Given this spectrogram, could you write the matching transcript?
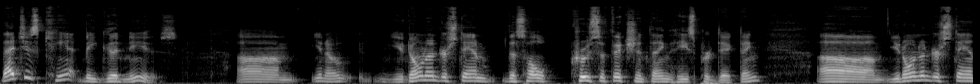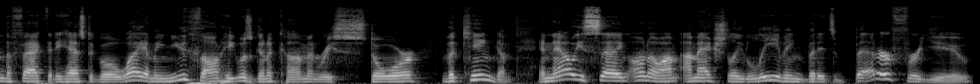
That just can't be good news. Um, you know, you don't understand this whole crucifixion thing that he's predicting. Um, you don't understand the fact that he has to go away. I mean, you thought he was going to come and restore the kingdom. And now he's saying, oh no, I'm, I'm actually leaving, but it's better for you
